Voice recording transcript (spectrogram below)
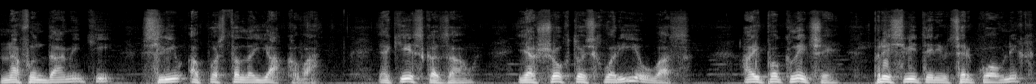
на фундаменті слів апостола Якова, який сказав: якщо хтось хворіє у вас, хай покличе пресвітерів церковних,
